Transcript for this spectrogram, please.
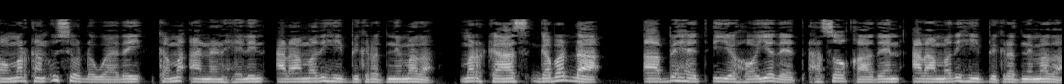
oo markaan u soo dhowaaday kama aanan helin calaamadihii bikradnimada markaas gabadha aabbaheed iyo hooyadeed ha soo qaadeen calaamadihii bikradnimada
